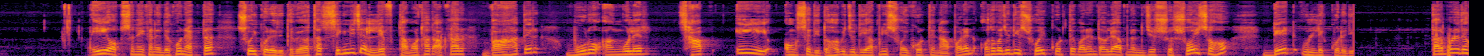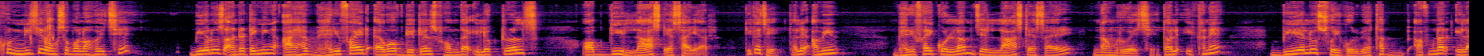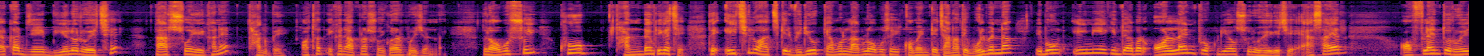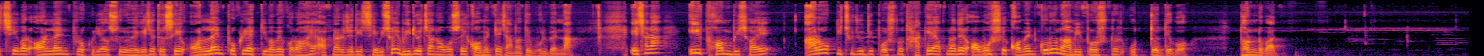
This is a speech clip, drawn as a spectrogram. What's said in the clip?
এই অপশানে এখানে দেখুন, একটা সই করে দিতে হবে, অর্থাৎ সিগনেচার লেফট থাম অর্থাৎ আপনার বাঁ হাতের বুড়ো আঙ্গুলের ছাপ এই অংশে দিতে হবে যদি আপনি সই করতে না পারেন অথবা যদি সই করতে পারেন তাহলে আপনার নিজস্ব সই সহ ডেট উল্লেখ করে দিন। তারপরে দেখুন নিচের অংশ বলা হয়েছে BLO's undertaking I have verified above details from the electorals of the last SIR ঠিক আছে? তাহলে আমি ভেরিফাই করলাম যে লাস্ট এসআইআর নাম রয়েছে। তাহলে এখানে বিএলও সই করবে। অর্থাৎ আপনার এলাকার যে বিএলও রয়েছে তার সই এখানে থাকবে। অর্থাৎ এখানে আপনার সই করার প্রয়োজন নয়। তাহলে অবশ্যই খুব ঠান্ডা, ঠিক আছে? তো এই ছিল আজকের ভিডিও কেমন লাগল অবশ্যই কমেন্টে জানাতে ভুলবেন না। এবং এই নিয়ে কিন্তু আবার অনলাইন প্রক্রিয়াও শুরু হয়ে গেছে। এসআইআর অফলাইন তো রয়েছে, এবার অনলাইন প্রক্রিয়াও শুরু হয়ে গেছে। তো সেই অনলাইন প্রক্রিয়া কীভাবে করা হয়? আপনারা যদি সে বিষয়ে ভিডিও চান, অবশ্যই কমেন্টে জানাতে ভুলবেন না। এছাড়া এই ফর্ম বিষয়ে আরও কিছু যদি প্রশ্ন থাকে আপনাদের, অবশ্যই কমেন্ট করুন, আমি প্রশ্নের উত্তর দেব। ধন্যবাদ।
